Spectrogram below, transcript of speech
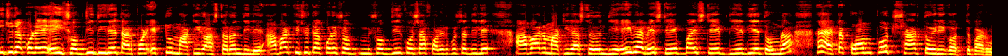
কিছুটা করে এই সবজি দিলে তারপর একটু মাটির আস্তরণ দিলে আবার কিছুটা করে সব- সবজির খোসা ফলের খোসা দিলে আবার মাটির আস্তরণ দিয়ে। এইভাবে স্টেপ বাই স্টেপ দিয়ে দিয়ে তোমরা হ্যাঁ একটা কম্পোস্ট সার তৈরি করতে পারো।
